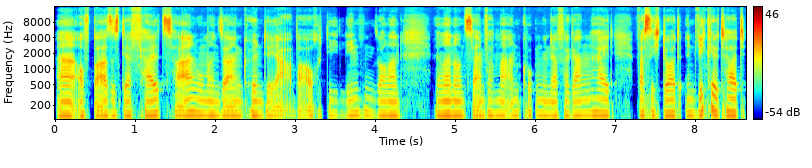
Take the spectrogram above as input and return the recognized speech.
äh, auf Basis der Fallzahlen, wo man sagen könnte, ja, aber auch die Linken, sondern wenn wir uns einfach mal angucken in der Vergangenheit, was sich dort entwickelt hat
